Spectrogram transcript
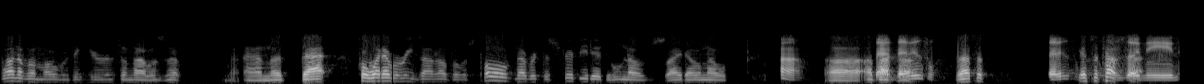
one of them over the years and that was it. And that, that for whatever reason I don't know if it was pulled, never distributed, who knows. I don't know huh. uh about That that that. is one That's a That is It's one of the ones I need.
